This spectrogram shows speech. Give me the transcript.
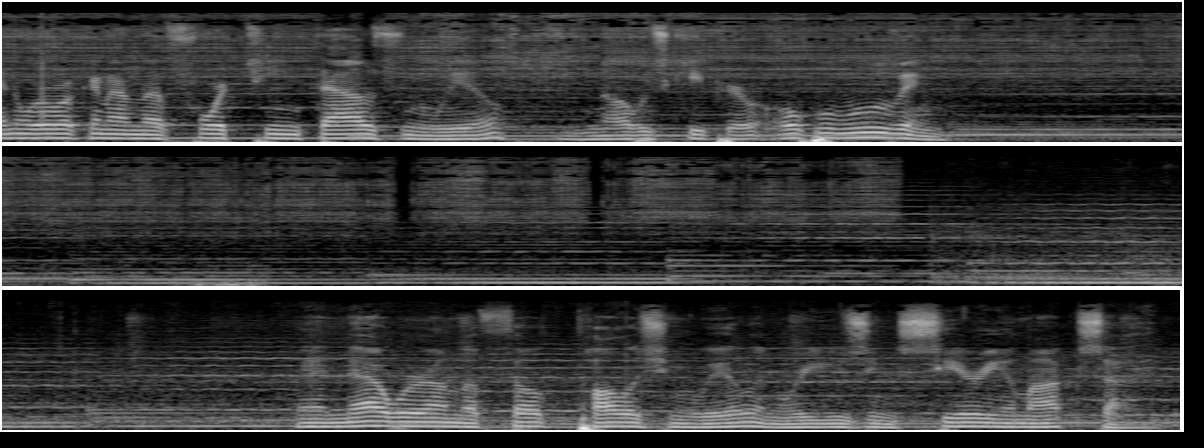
And we're working on the 14,000 wheel. You can always keep your opal moving. And now we're on the felt polishing wheel and we're using cerium oxide.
